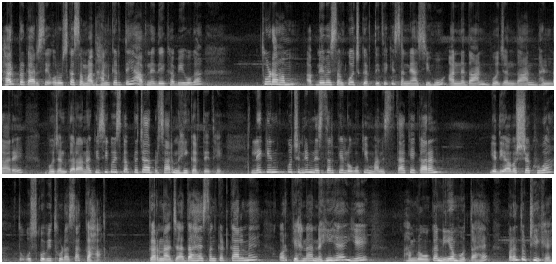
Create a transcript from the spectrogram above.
हर प्रकार से और उसका समाधान करते हैं। आपने देखा भी होगा, थोड़ा हम अपने में संकोच करते थे कि सन्यासी हूँ, अन्नदान, भोजनदान, भंडारे, भोजन कराना, किसी को इसका प्रचार प्रसार नहीं करते थे। लेकिन कुछ निम्न स्तर के लोगों की मानसिकता के कारण यदि आवश्यक हुआ तो उसको भी थोड़ा सा कहा। करना ज़्यादा है संकट काल में और कहना नहीं है, ये हम लोगों का नियम होता है, परंतु ठीक है।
